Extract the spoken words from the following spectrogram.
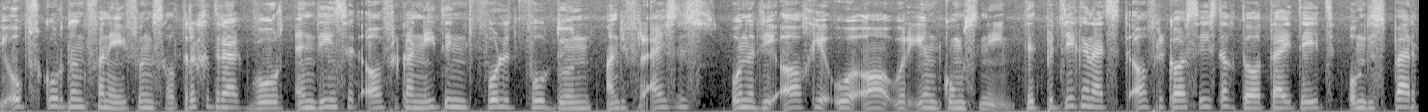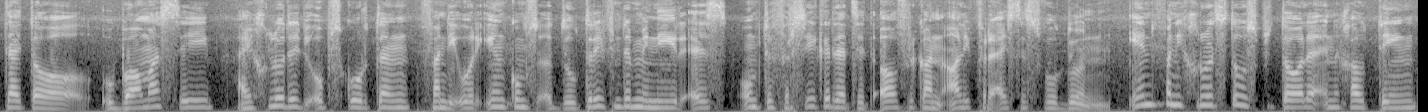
Die opskorting van heffings sal teruggetrek word indien Zuid-Afrika Zuid-Afrika nie ten volle voldoen aan die vereistes onder die AGOA ooreenkomst nie. Dit beteken dat Zuid-Afrika 60 daad tyd het om die spertijd te haal. Obama sê, hy geloof dat die opskorting van die ooreenkomst een doeltreffende manier is om te verseker dat Zuid-Afrika aan al die vereistes voldoen. Een van die grootste hospitale in Gauteng,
